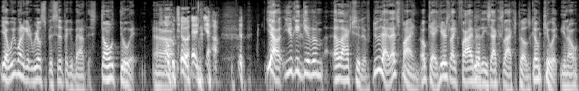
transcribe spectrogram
Yeah, we want to get real specific about this. Don't do it. Uh, Don't do it. Yeah. yeah, you could give him a laxative. Do that. That's fine. Okay, here's like five yep. of these Ex-Lax pills. Go to it. You know,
